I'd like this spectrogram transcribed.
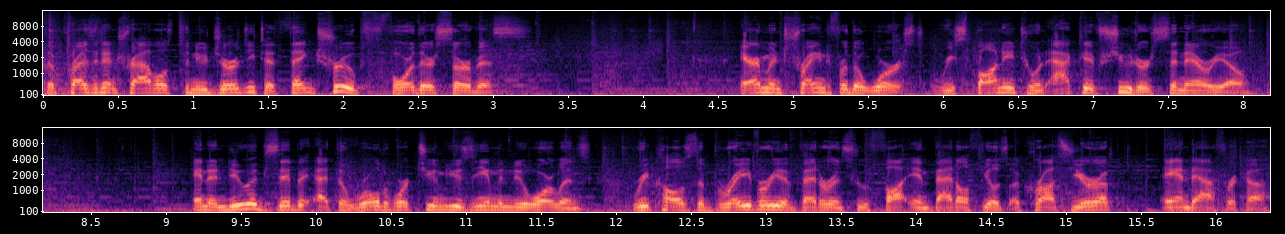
The president travels to New Jersey to thank troops for their service. Airmen trained for the worst, responding to an active shooter scenario. And a new exhibit at the World War II Museum in New Orleans recalls the bravery of veterans who fought in battlefields across Europe and Africa.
